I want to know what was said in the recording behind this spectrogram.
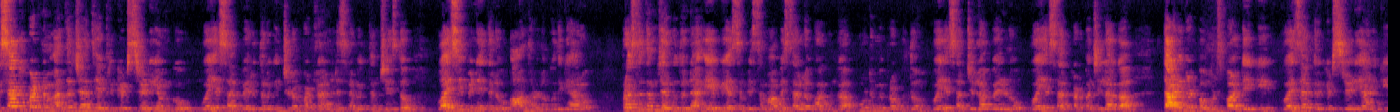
విశాఖపట్నం అంతర్జాతీయ క్రికెట్ స్టేడియంకు వైఎస్ఆర్ పేరు తొలగించడం పట్ల నిరసన వ్యక్తం చేస్తూ వైసీపీ నేతలు ఆందోళనకు దిగారు. ప్రస్తుతం జరుగుతున్న ఏపీ అసెంబ్లీ సమావేశాల్లో భాగంగా కూటమి ప్రభుత్వం వైఎస్ఆర్ జిల్లా పేరును వైఎస్ఆర్ కడప జిల్లాగా తాడిగడప మున్సిపాలిటీకి వైజాగ్ క్రికెట్ స్టేడియానికి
